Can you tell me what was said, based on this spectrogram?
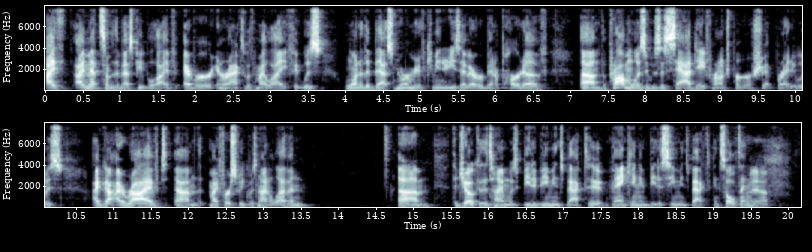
I, I met some of the best people I've ever interacted with in my life. It was one of the best normative communities I've ever been a part of. Um, the problem was it was a sad day for entrepreneurship, right? It was, I got, I arrived, um, my first week was 9 11. Um, the joke at the time was B2B means back to banking and B2C means back to consulting. Yeah.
